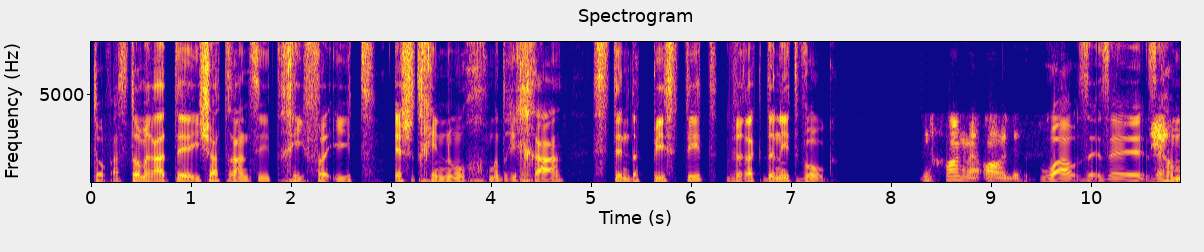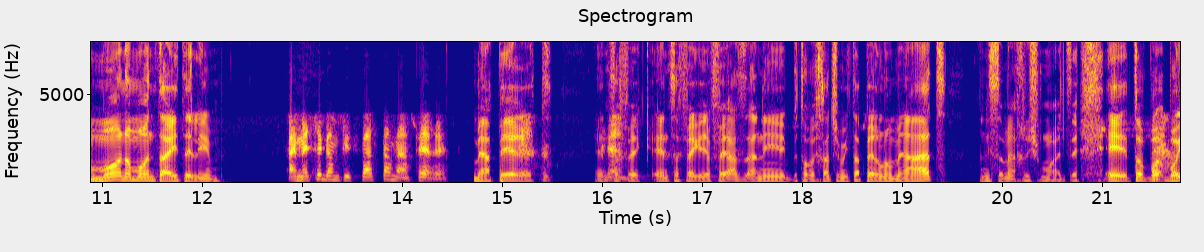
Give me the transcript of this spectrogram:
טוב, אז תומר, את אה, אישה טרנסית, חיפאית, אשת חינוך, מדריכה, סטנדאפיסטית ורקדנית ווג. נכון מאוד. וואו, זה, זה, זה המון המון טייטלים. האמת שגם פספסת מאפרת. מאפרת. אין כן. ספק, אין ספק, יפה. אז אני, בתור אחד שמתאפר לא מעט, אני שמח לשמוע את זה. Uh, טוב, בואי בוא,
